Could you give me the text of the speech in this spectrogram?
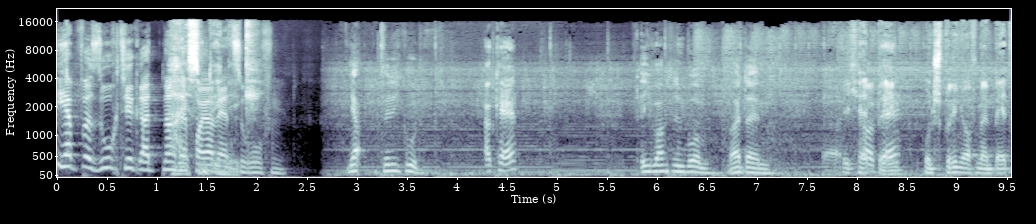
Ich habe versucht, hier gerade nach der Heißen Feuerwehr wenig. zu rufen. Ja, finde ich gut. Okay, Ich mach den Wurm. Weiterhin. Ich Headbang Okay. und spring auf mein Bett.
